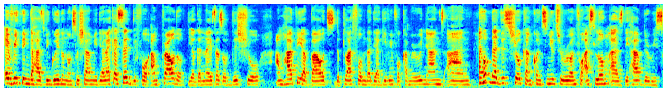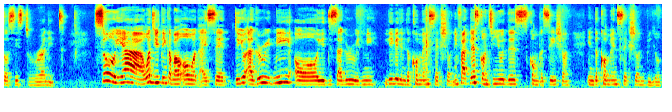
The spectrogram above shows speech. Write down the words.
everything that has been going on on social media. Like I said before, I'm proud of the organizers of this show. I'm happy about the platform that they are giving for Cameroonians, and I hope that this show can continue to run for as long as they have the resources to run it. So yeah, what do you think about all what I said? Do you agree with me or you disagree with me? Leave it in the comment section. In fact, let's continue this conversation in the comment section below.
